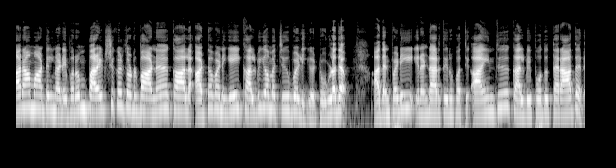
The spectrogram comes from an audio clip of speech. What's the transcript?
ஆறாம் ஆண்டில் நடைபெறும் பரீட்சைகள் தொடர்பான கால அட்டவணையை கல்வி அமைச்சு வெளியிட்டுள்ளது. அதன்படி இரண்டாயிரத்தி இருபத்தி ஐந்து கல்வி பொது தராதர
